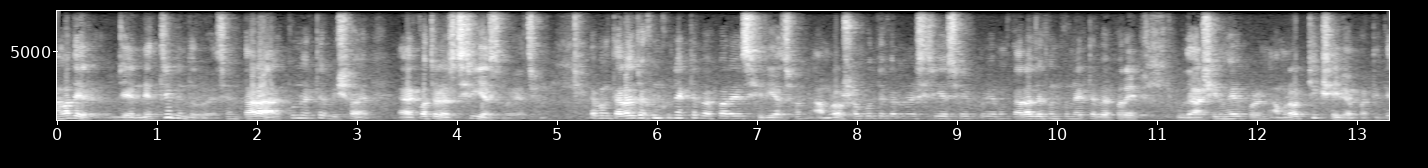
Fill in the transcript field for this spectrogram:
আমাদের যে নেতৃবৃন্দ রয়েছেন, তারা কোনো একটা বিষয় কতটা সিরিয়াস রয়েছেন এবং তারা যখন কোনো একটা ব্যাপারে সিরিয়াস হন, আমরাও সম্পদের কারণে সিরিয়াস হয়ে পড়ি এবং তারা যখন কোনো একটা ব্যাপারে উদাসীন হয়ে পড়েন, আমরাও ঠিক সেই ব্যাপারটিতে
